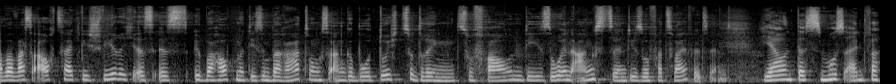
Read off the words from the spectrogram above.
aber was auch zeigt, wie schwierig es ist, überhaupt mit diesem Beratungsangebot durchzudringen zu Frauen, die so in Angst sind, die so verzweifelt sind. Ja, und das muss einfach,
